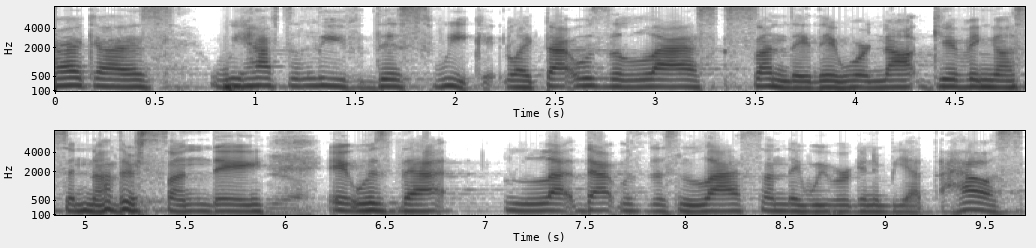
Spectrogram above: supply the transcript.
right, guys, we have to leave this week. Like, that was the last Sunday. They were not giving us another Sunday. It was that. La- that was this last Sunday we were going to be at the house.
